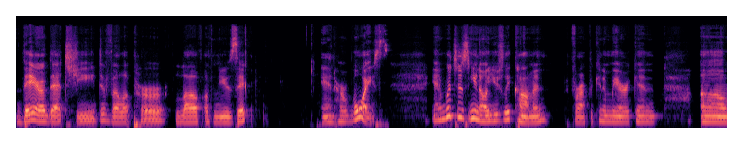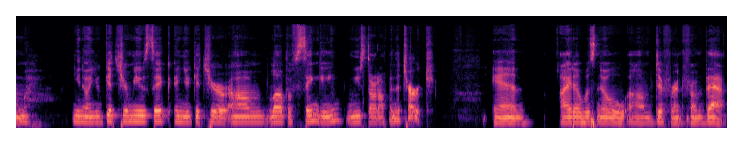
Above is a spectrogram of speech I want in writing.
there that she developed her love of music and her voice, and which is, you know, usually common for African American um, you know, you get your music and you get your um, love of singing when you start off in the church. And Ida was no um, different from that.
